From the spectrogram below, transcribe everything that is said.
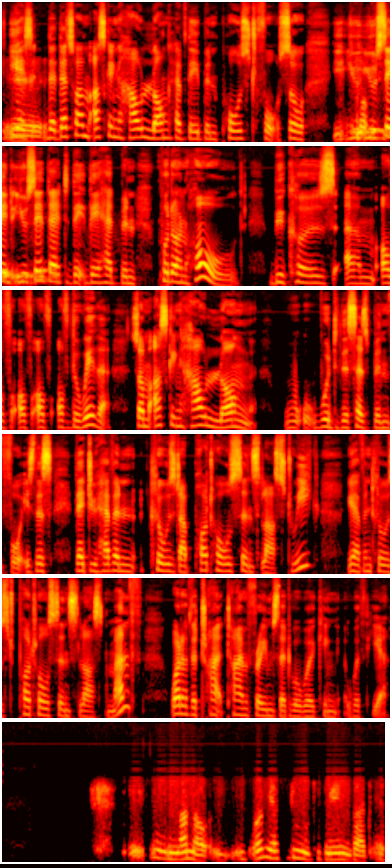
Yes, that, that's why I'm asking how long have they been paused for? So you, you said you said that they, they had been put on hold because um, of, of, of, of the weather. So I'm asking how long would this has been for? Is this that you haven't closed up potholes since last week? You haven't closed potholes since last month? What are the tri- time frames that we're working with here? No, no. It obviously would mean that as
